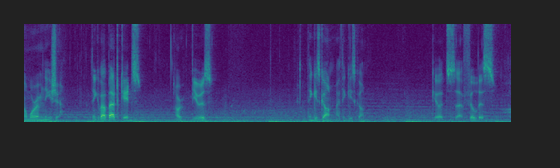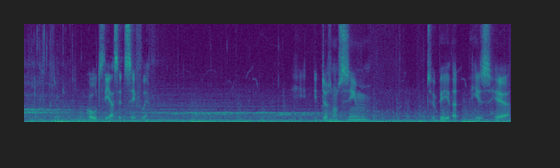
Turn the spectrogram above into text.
No more amnesia. Think about that, kids. Or viewers. I think he's gone. I think he's gone. Okay, let's uh, fill this. Holds the acid safely. He, it does not seem to be that he's here.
